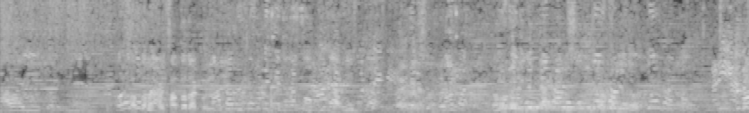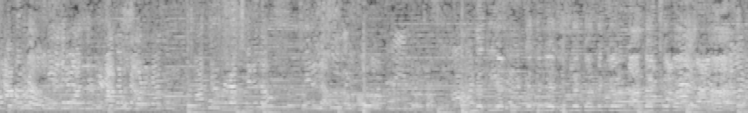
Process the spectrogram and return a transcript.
হাওয়াই ইয়ে করে। ছাতা রাখো ছাতা ঢাকো দিলে যাতে কেউ না দেখতে পারে। হ্যাঁ।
